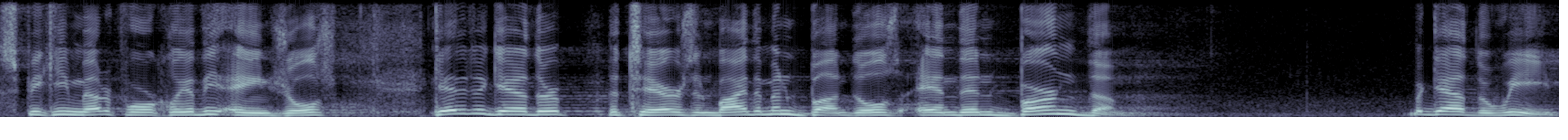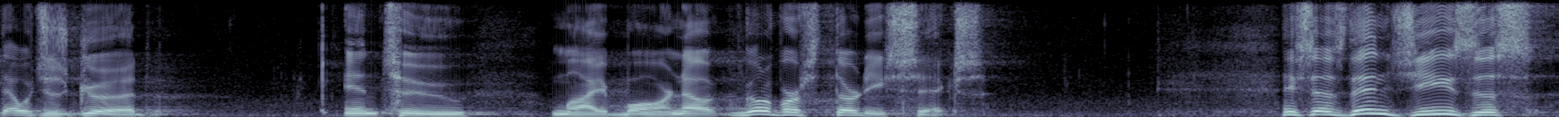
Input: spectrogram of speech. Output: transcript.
speaking metaphorically of the angels. Gather together the tares and bind them in bundles and then burn them. But gather the wheat, that which is good, into my barn. Now go to verse 36. He says, Then Jesus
